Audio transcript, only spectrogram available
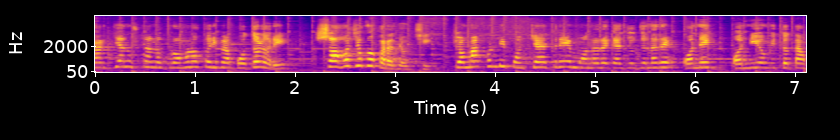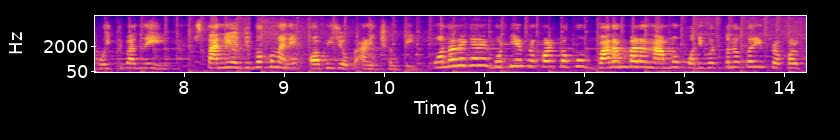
କାର୍ଯ୍ୟାନୁଷ୍ଠାନ ଗ୍ରହଣ କରିବା ବଦଳରେ ସହଯୋଗ କରାଯାଉଛି ଚମାଖଣ୍ଡି ପଞ୍ଚାୟତରେ ମନରେଗା ଯୋଜନାରେ ଅନେକ ଅନିୟମିତତା ହୋଇଥିବା ନେଇ ସ୍ଥାନୀୟ ଯୁବକମାନେ ଅଭିଯୋଗ ଆଣିଛନ୍ତି ମନରେଗାରେ ଗୋଟିଏ ପ୍ରକଳ୍ପକୁ ବାରମ୍ବାର ନାମ ପରିବର୍ତ୍ତନ କରି ପ୍ରକଳ୍ପ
